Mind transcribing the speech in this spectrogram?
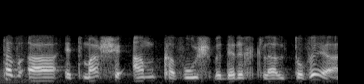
טבעה את מה שעם כבוש בדרך כלל תובע,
